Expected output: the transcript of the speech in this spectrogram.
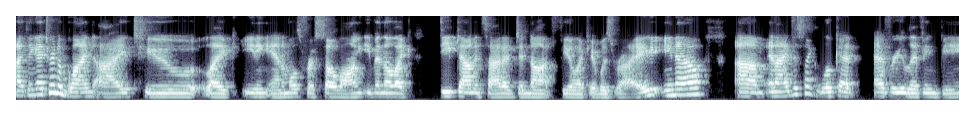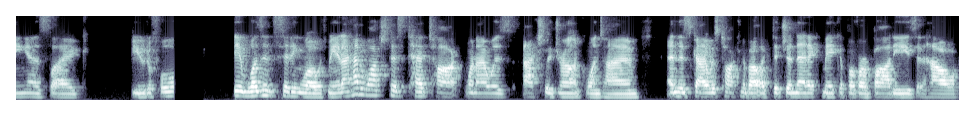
I think I turned a blind eye to like eating animals for so long, even though like deep down inside I did not feel like it was right, you know? Um, and I just like look at every living being as like beautiful. It wasn't sitting well with me. And I had watched this TED talk when I was actually drunk one time. And this guy was talking about like the genetic makeup of our bodies and how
